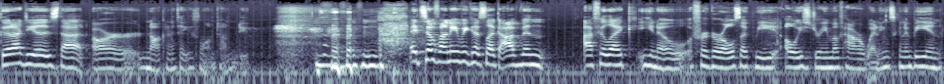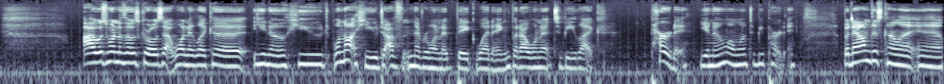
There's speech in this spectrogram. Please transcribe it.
good ideas that are not going to take us a long time to do. it's so funny because like I've been I feel like, you know, for girls like we always dream of how our wedding's going to be and I was one of those girls that wanted like a, you know, huge, well not huge. I've never wanted a big wedding, but I want it to be like party, you know? I want it to be party. But now I'm just kind of like, eh,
